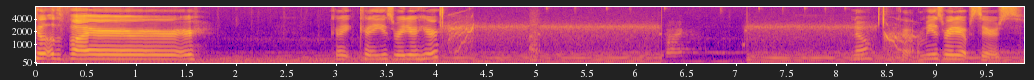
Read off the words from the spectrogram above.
Kill the fire. Can I, can I use radio here? No? Okay. I'm gonna use radio upstairs.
